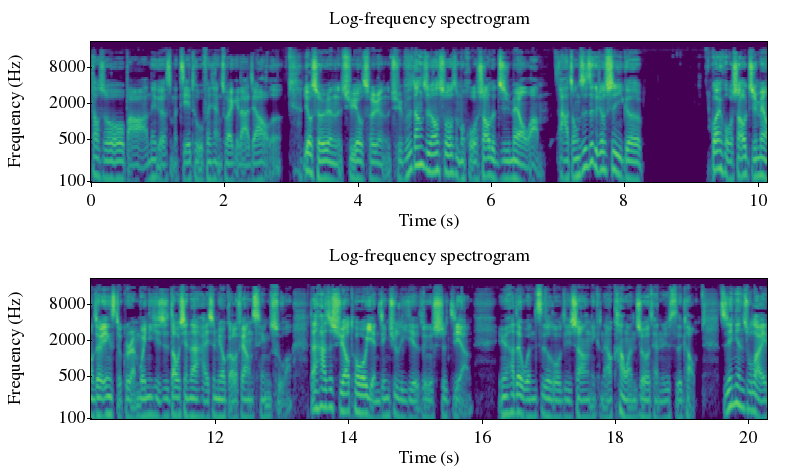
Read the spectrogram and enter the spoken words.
到时候把那个什么截图分享出来给大家好了。又扯远了去，又扯远了去，不是当时要说什么火烧的 Gmail 啊啊，总之这个就是一个关于火烧 Gmail 这个 Instagram，维尼其实到现在还是没有搞得非常清楚啊，但他是需要透过眼睛去理解这个世界啊，因为他在文字的逻辑上，你可能要看完之后才能去思考，直接念出来。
